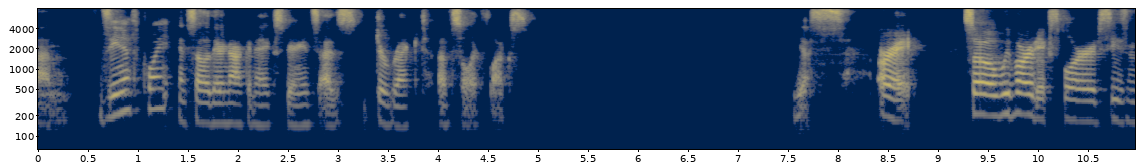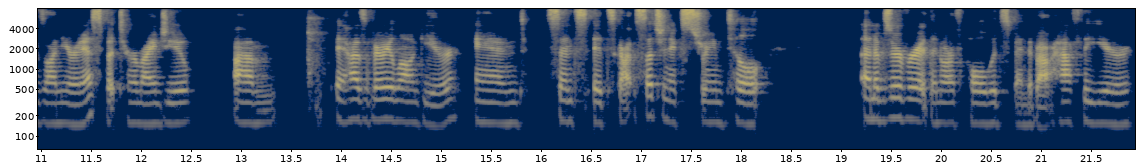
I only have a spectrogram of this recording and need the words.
um, zenith point, and so they're not going to experience as direct of solar flux. Yes. All right. So we've already explored seasons on Uranus, but to remind you, um, it has a very long year. And since it's got such an extreme tilt, an observer at the North Pole would spend about half the year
